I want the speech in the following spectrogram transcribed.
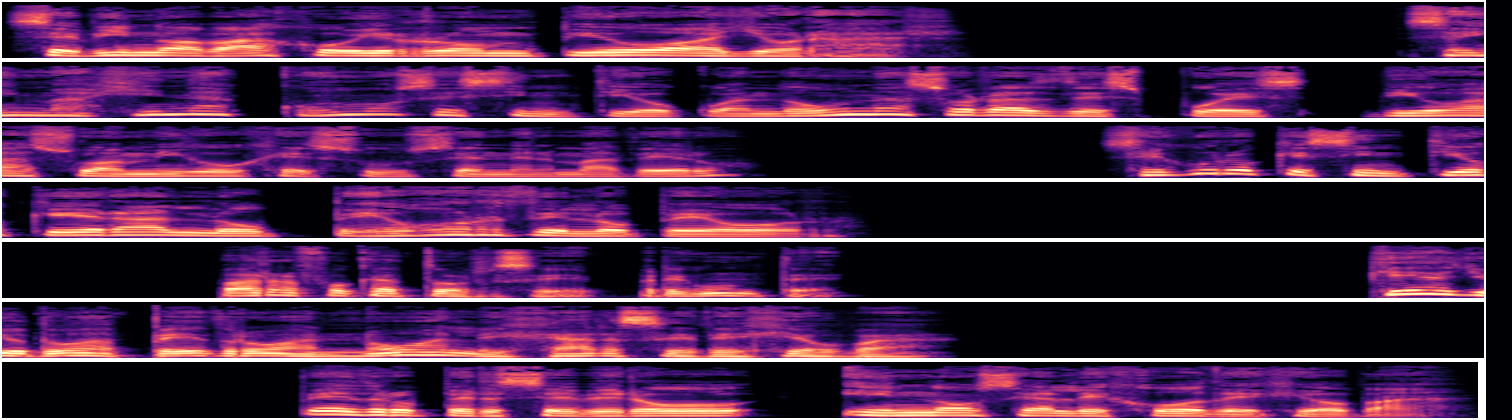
se vino abajo y rompió a llorar. ¿Se imagina cómo se sintió cuando unas horas después vio a su amigo Jesús en el madero? Seguro que sintió que era lo peor de lo peor. Párrafo 14. Pregunta. ¿Qué ayudó a Pedro a no alejarse de Jehová? Pedro perseveró y no se alejó de Jehová.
